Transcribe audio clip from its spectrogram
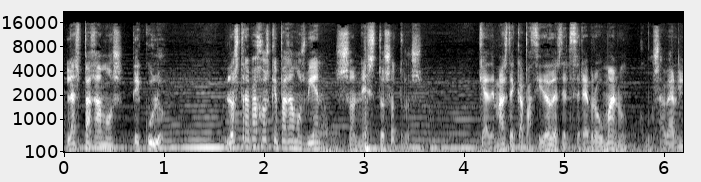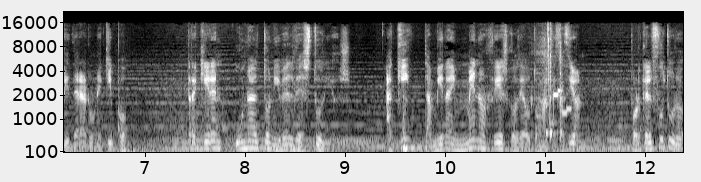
las pagamos de culo. Los trabajos que pagamos bien son estos otros, que además de capacidades del cerebro humano, como saber liderar un equipo, requieren un alto nivel de estudios. Aquí también hay menos riesgo de automatización, porque el futuro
